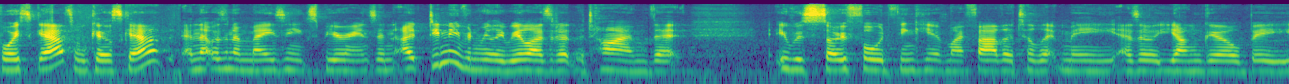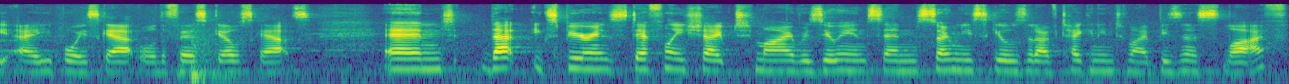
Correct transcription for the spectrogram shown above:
Boy Scouts or Girl Scout, and that was an amazing experience. And I didn't even really realise it at the time that it was so forward thinking of my father to let me, as a young girl, be a Boy Scout or the first Girl Scouts. And that experience definitely shaped my resilience and so many skills that I've taken into my business life.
